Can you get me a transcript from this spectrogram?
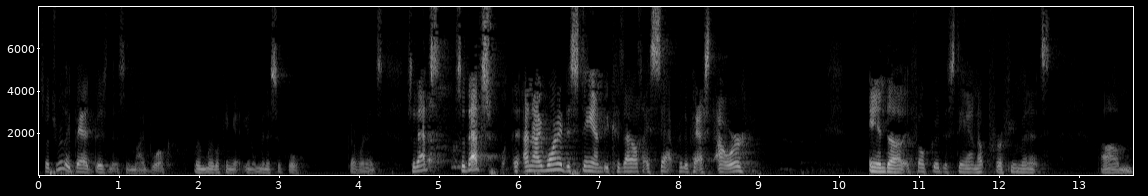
So it's really bad business in my book when we're looking at you know municipal governance. So that's so that's and I wanted to stand because I I sat for the past hour, and uh, it felt good to stand up for a few minutes. Um,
